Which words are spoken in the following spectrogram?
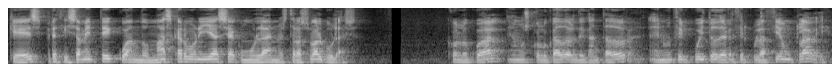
que es precisamente cuando más carbonilla se acumula en nuestras válvulas con lo cual hemos colocado el decantador en un circuito de recirculación clave.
